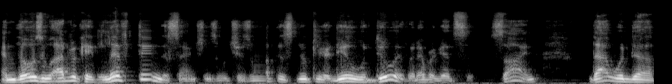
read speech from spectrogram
And those who advocate lifting the sanctions, which is what this nuclear deal would do if it ever gets signed, that would uh,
